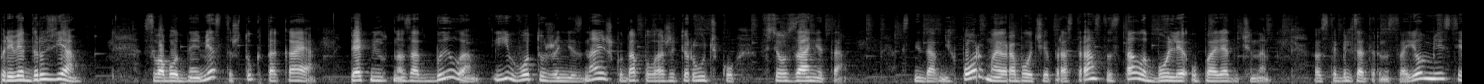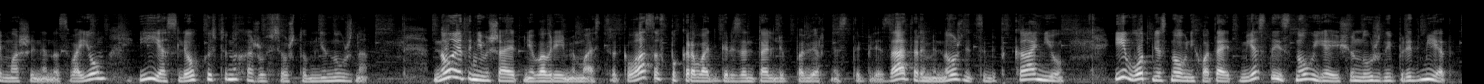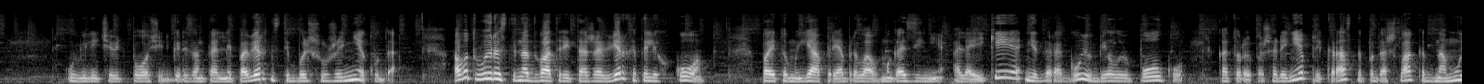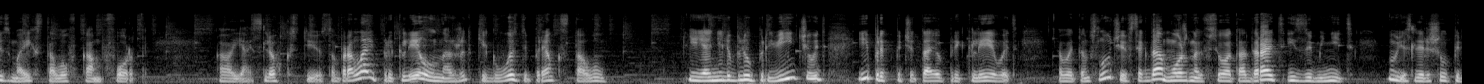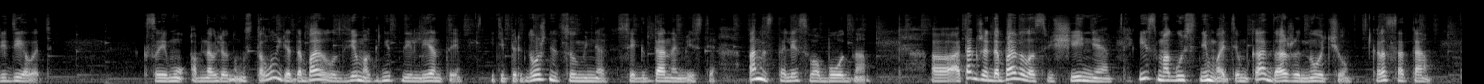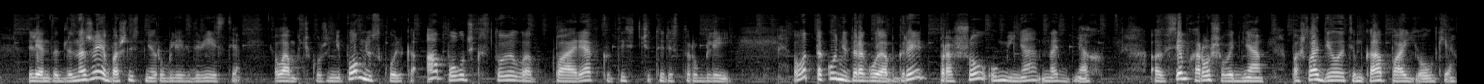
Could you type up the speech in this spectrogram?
Привет, друзья! Свободное место – штука такая. Пять минут назад было, и вот уже не знаешь, куда положить ручку. Все занято. С недавних пор мое рабочее пространство стало более упорядоченным. Стабилизатор на своем месте, машина на своем, и я с легкостью нахожу все, что мне нужно. Но это не мешает мне во время мастер-классов покрывать горизонтальную поверхность стабилизаторами, ножницами, тканью. И вот мне снова не хватает места, и снова я ищу нужный предмет – увеличивать площадь горизонтальной поверхности больше уже некуда. А вот вырасти на 2-3 этажа вверх это легко. Поэтому я приобрела в магазине а-ля Икея недорогую белую полку, которая по ширине прекрасно подошла к одному из моих столов комфорт. А я с легкостью ее собрала и приклеила на жидкие гвозди прямо к столу. И я не люблю привинчивать и предпочитаю приклеивать. В этом случае всегда можно все отодрать и заменить, ну если решил переделать. К своему обновленному столу я добавила две магнитные ленты, и теперь ножницы у меня всегда на месте, а на столе свободно. А, а также я добавила освещение и смогу снимать МК даже ночью. Красота! Ленты для ножей обошлись мне рублей в 200. Лампочку уже не помню сколько, а полочка стоила порядка 1400 рублей. Вот такой недорогой апгрейд прошел у меня на днях. Всем хорошего дня. Пошла делать МК по елке.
